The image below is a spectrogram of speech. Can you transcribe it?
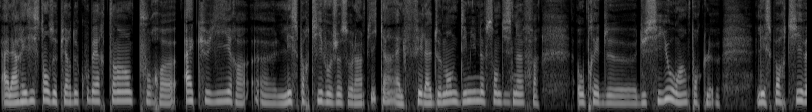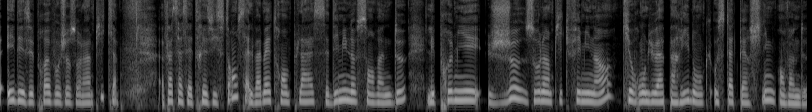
à la résistance de Pierre de Coubertin pour euh, accueillir euh, les sportives aux Jeux Olympiques, hein, elle fait la demande dès 1919 auprès de, du CIO hein, pour que les sportives aient des épreuves aux Jeux Olympiques. Face à cette résistance, elle va mettre en place dès 1922 les premiers Jeux Olympiques féminins qui auront lieu à Paris, donc au Stade Pershing en 22.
